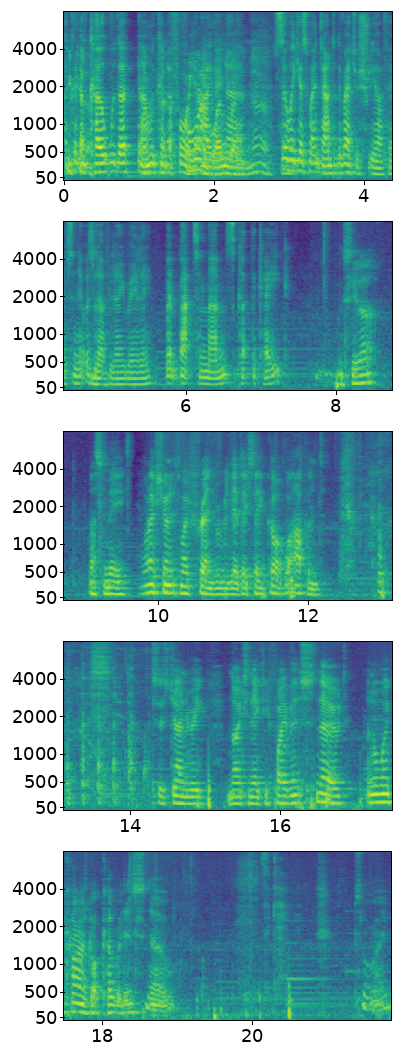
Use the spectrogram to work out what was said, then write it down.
I You couldn't cope with it, and we couldn't afford, afford it either. No. wedding, no, So we just went down to the registry office, and it was mm. lovely, really. Went back to Mum's, cut the cake. You see that? That's me. When I've shown it to my friend where we live, they say, God, what happened? this is January 1985 and it snowed and all my cars got covered in snow. It's okay. It's all right.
